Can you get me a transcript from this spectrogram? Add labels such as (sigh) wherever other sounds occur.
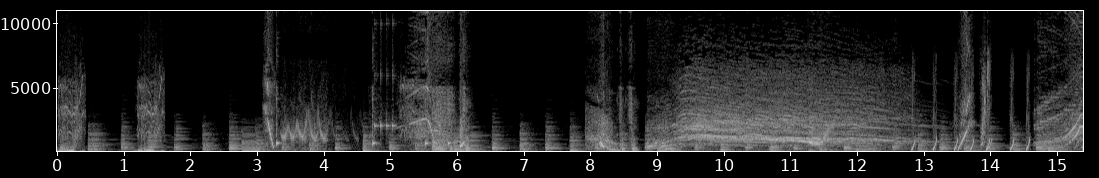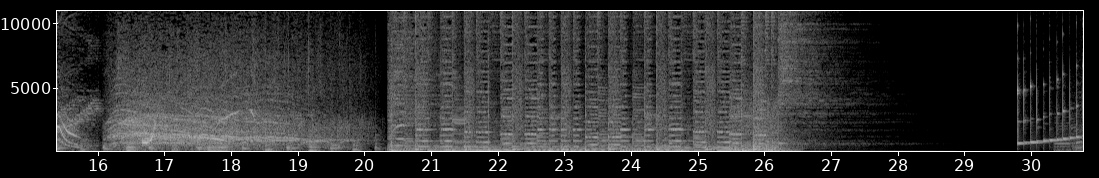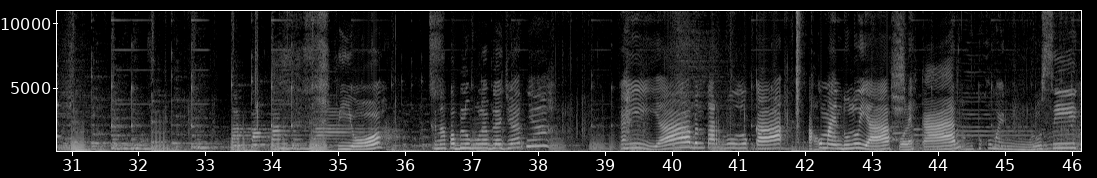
Thank you. Kenapa belum mulai belajarnya? Iya, bentar dulu kak. Aku main dulu ya, boleh kan? Kamu tuh kok main mulu sih?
